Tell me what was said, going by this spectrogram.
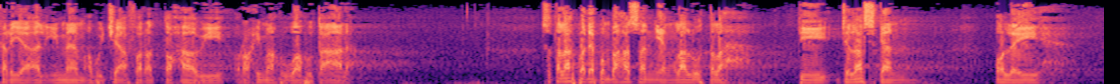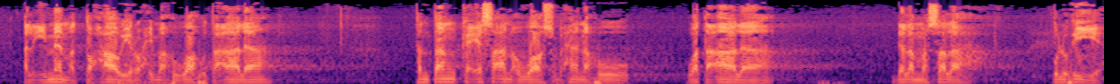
karya Al-Imam Abu Ja'far At-Tahawi rahimahullahu taala. Setelah pada pembahasan yang lalu telah dijelaskan oleh Al-Imam At-Tahawi rahimahullahu taala tentang keesaan Allah Subhanahu wa taala dalam masalah uluhiyah.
